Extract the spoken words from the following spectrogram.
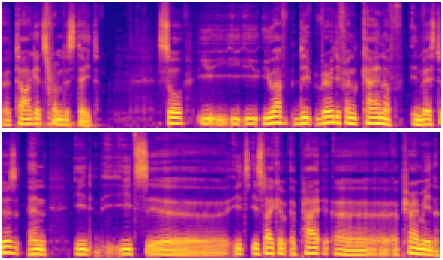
uh, targets from the state. So you you, you have di- very different kind of investors, and it it's uh, it's it's like a a, pi- uh, a pyramid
